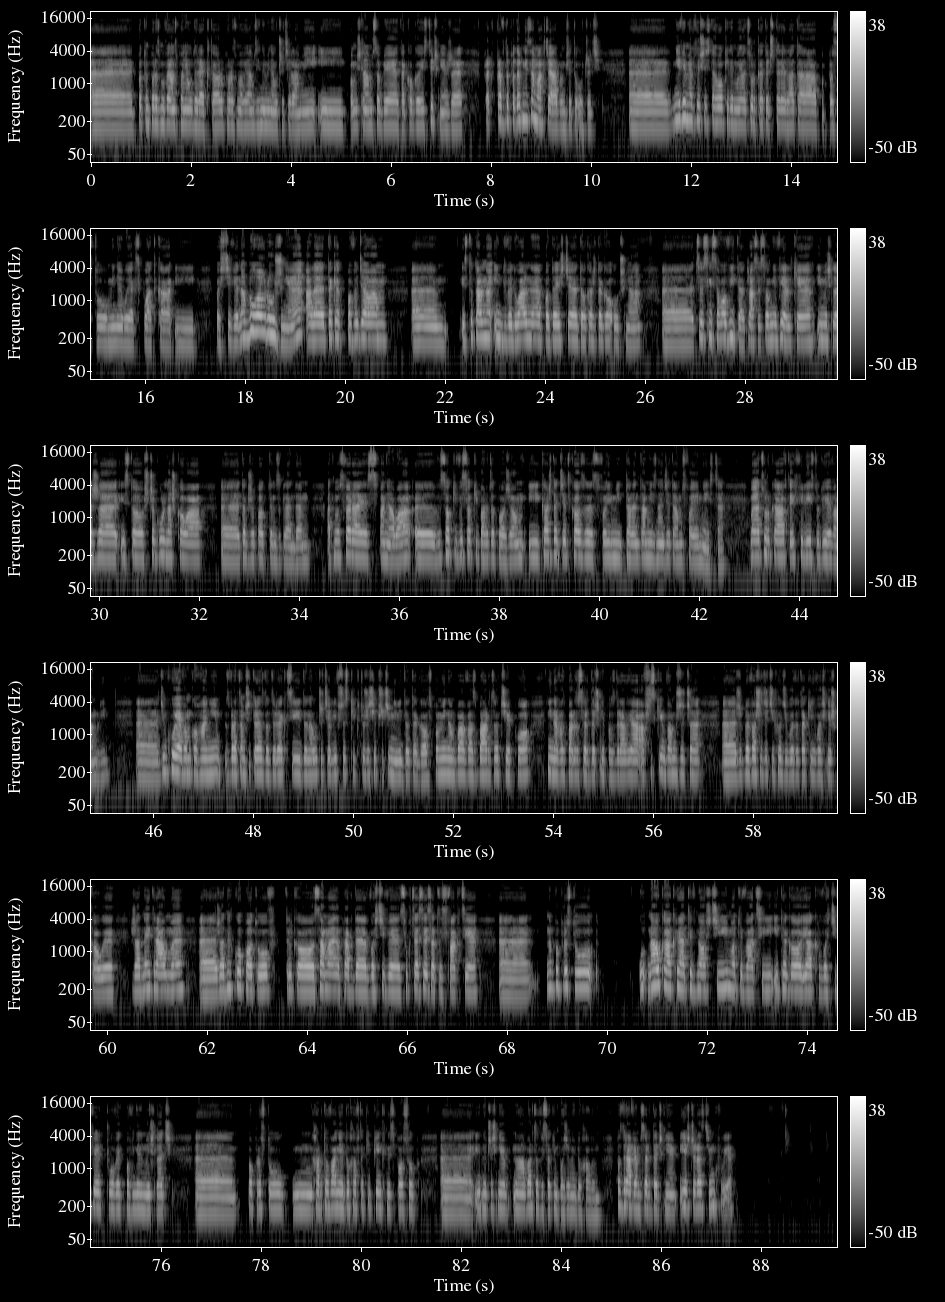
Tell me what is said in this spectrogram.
E, Potem porozmawiałam z panią dyrektor, porozmawiałam z innymi nauczycielami i pomyślałam sobie tak egoistycznie, że pra- prawdopodobnie sama chciałabym się tu uczyć. E, Nie wiem, jak to się stało, kiedy moja córka te 4 lata po prostu minęły jak spłatka i właściwie no było różnie, ale tak jak powiedziałam, Jest totalnie indywidualne podejście do każdego ucznia, e, co jest niesamowite. Klasy są niewielkie i myślę, że jest to szczególna szkoła e, także pod tym względem. Atmosfera jest wspaniała, e, wysoki, wysoki bardzo poziom i każde dziecko ze swoimi talentami znajdzie tam swoje miejsce. Moja córka w tej chwili studiuje w Anglii. E, dziękuję Wam, kochani. Zwracam się teraz do dyrekcji, do nauczycieli, wszystkich, którzy się przyczynili do tego. Wspominam Was bardzo ciepło. Nina Was bardzo serdecznie pozdrawia, a wszystkim Wam życzę, e, żeby Wasze dzieci chodziły do takiej właśnie szkoły. Żadnej traumy, e, żadnych kłopotów, tylko same naprawdę właściwie sukcesy, satysfakcje. No po prostu nauka kreatywności, motywacji i tego, jak właściwie człowiek powinien myśleć. E, po prostu mm, hartowanie ducha w taki piękny sposób, e, jednocześnie na bardzo wysokim poziomie duchowym. Pozdrawiam serdecznie i jeszcze raz dziękuję.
